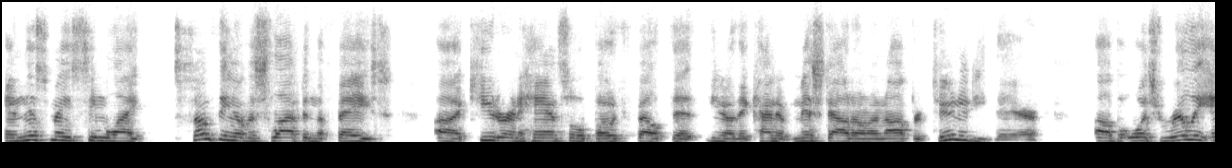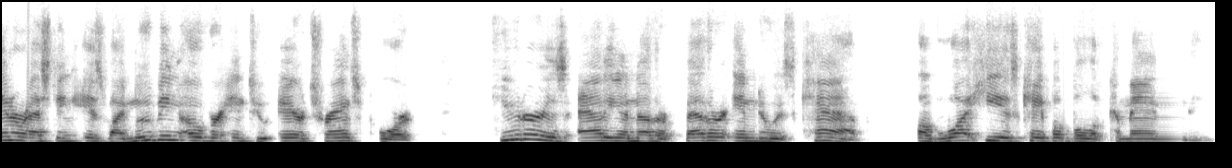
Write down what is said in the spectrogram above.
And this may seem like something of a slap in the face. Uh, Kuter and Hansell both felt that you know they kind of missed out on an opportunity there. Uh, but what's really interesting is by moving over into air transport, Kuter is adding another feather into his cap of what he is capable of commanding.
